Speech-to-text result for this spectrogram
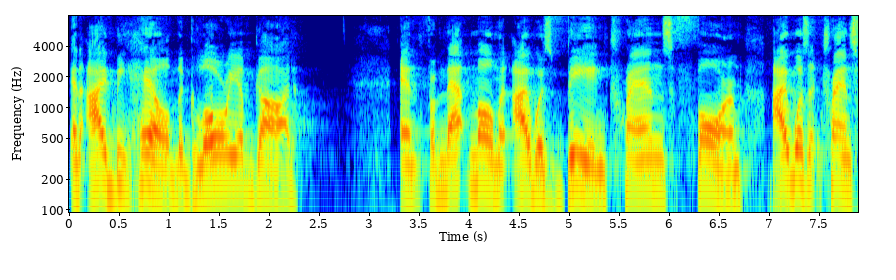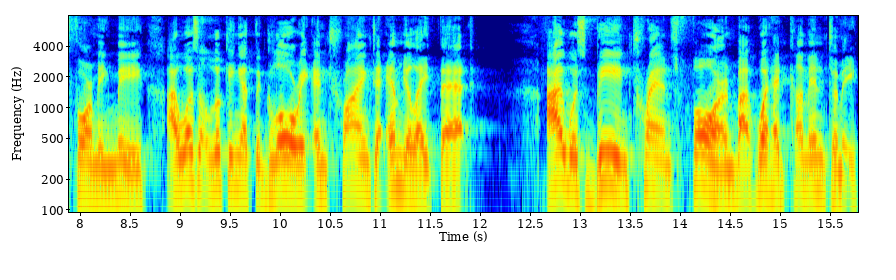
and I beheld the glory of God. And from that moment, I was being transformed. I wasn't transforming me. I wasn't looking at the glory and trying to emulate that. I was being transformed by what had come into me.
